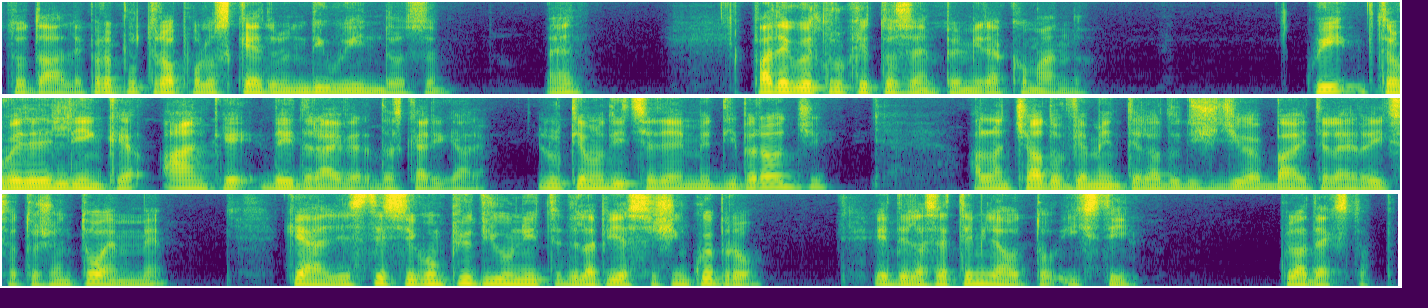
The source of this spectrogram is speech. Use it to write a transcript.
totale, però purtroppo lo scheduling di Windows. Eh? Fate quel trucchetto sempre, mi raccomando. Qui trovate il link anche dei driver da scaricare. L'ultima notizia di AMD per oggi. Ha lanciato ovviamente la 12 GB la RX 800M che ha gli stessi compute unit della PS5 Pro e della 7008 XT, quella desktop.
